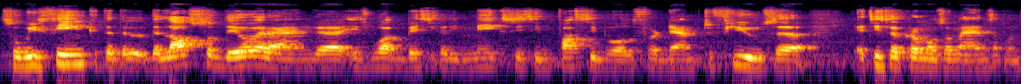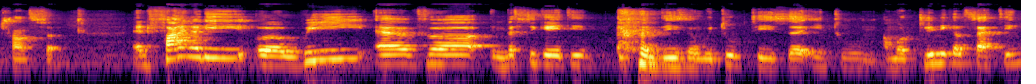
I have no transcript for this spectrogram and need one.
So we think that the, the loss of the overhang uh, is what basically makes it impossible for them to fuse uh, a T cell chromosome upon transfer. And finally, uh, we have uh, investigated this and we took this uh, into a more clinical setting.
